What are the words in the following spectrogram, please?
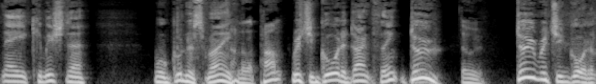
now your commissioner. Well, goodness me, under the pump. Richard Goyder. Don't think. Do Do. do Richard Goyder.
